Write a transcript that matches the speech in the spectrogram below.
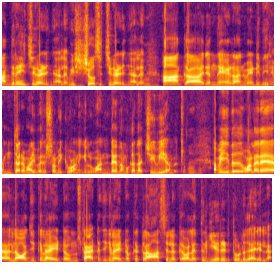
ആഗ്രഹിച്ചു കഴിഞ്ഞാൽ വിശ്വസിച്ചു കഴിഞ്ഞാൽ ആ കാര്യം നേടാൻ വേണ്ടി നിരന്തരമായി പരിശ്രമിക്കുവാണെങ്കിൽ വൺ ഡേ നമുക്ക് അത് അച്ചീവ് ചെയ്യാൻ പറ്റും. അപ്പൊ ഇത് വളരെ ലോജിക്കലായിട്ടും സ്ട്രാറ്റജിക്കലായിട്ടും ഒക്കെ ക്ലാസ്സിലൊക്കെ വളരെ ക്ലിയർ എടുത്തുകൊണ്ട് കാര്യമില്ല.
